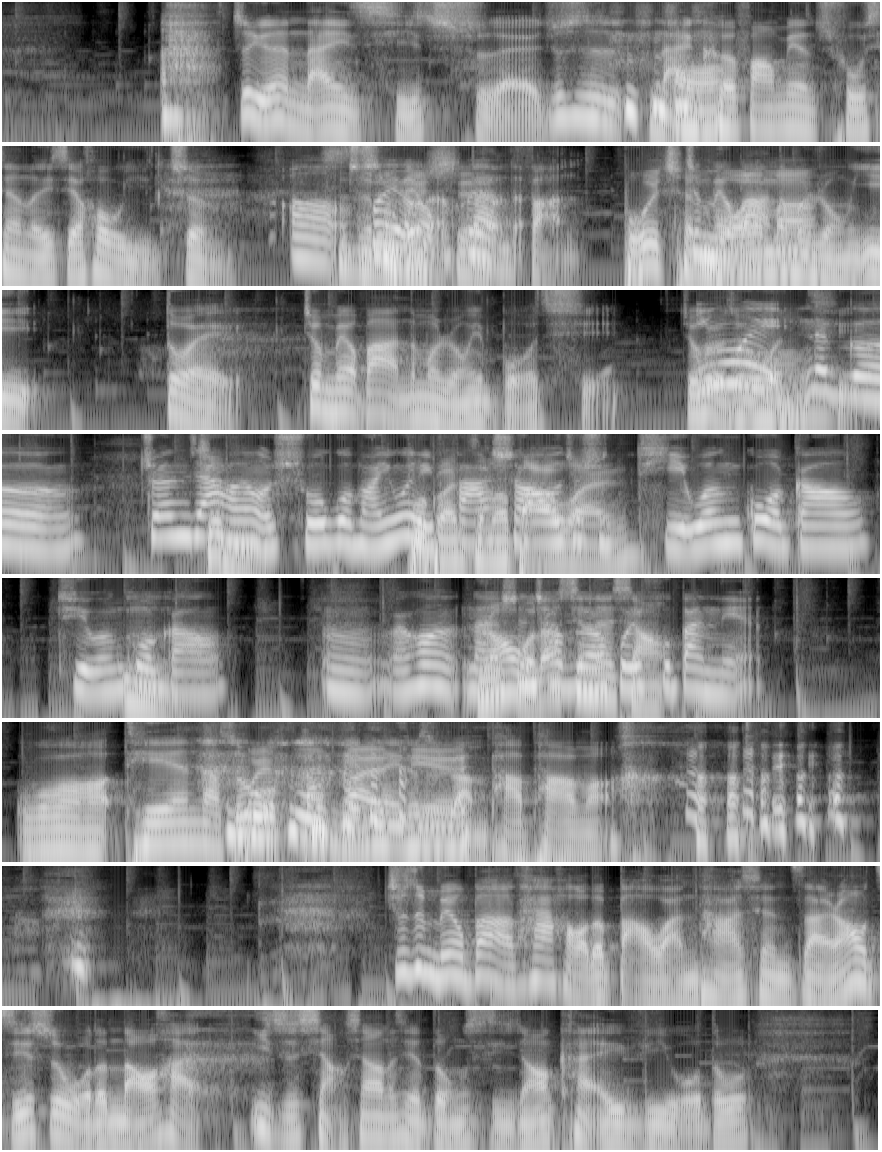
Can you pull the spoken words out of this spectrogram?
这有点难以启齿哎，就是 哪一科方面出现了一些后遗症，哦，是没有会有。办法，不会沉就没有？办法那么容易，对，就没有办法那么容易勃起，就会因有这个问题。为那个专家好像有说过嘛，因为你发烧就是体温过高，体温过嗯高，嗯，然后男生差不多要恢现在想复半年。哇天哪！所以我恢复半年内都是软趴趴吗？就是没有办法太好的把玩它现在，然后即使我的脑海一直想象那些东西，然后看 A V，我都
